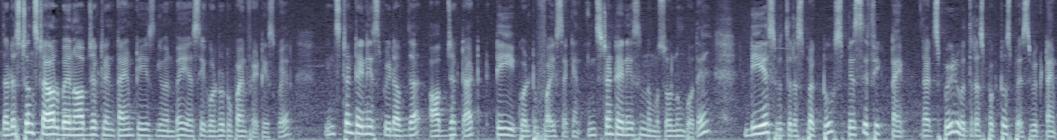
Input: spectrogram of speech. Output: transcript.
The distance traveled by an object in time t is given by s equal to 2.5 t square. Instantaneous speed of the object at t equal to 5 second. Instantaneous நம்ம சொல்லும்போது ds with respect to specific time. That speed with respect to specific time.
